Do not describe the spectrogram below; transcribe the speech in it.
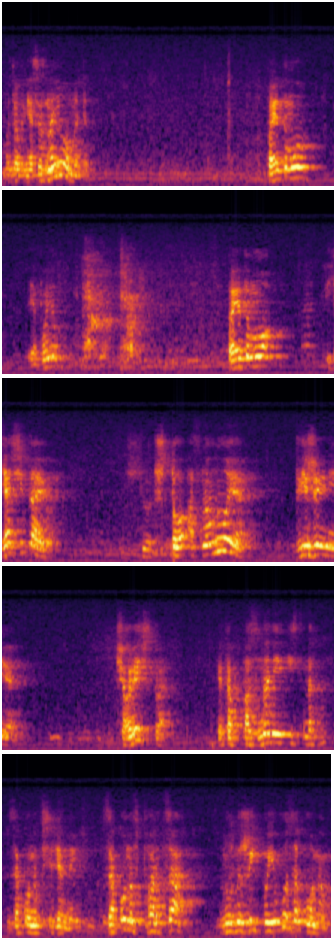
Мы только не осознаем это. Поэтому, я понял? Поэтому я считаю, что основное движение человечества – это познание истинных законов Вселенной, законов Творца. Нужно жить по его законам.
